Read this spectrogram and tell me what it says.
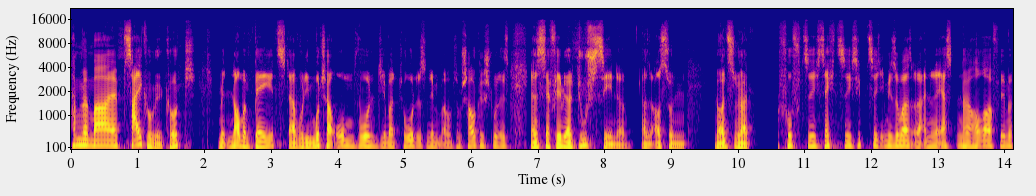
haben wir mal Psycho geguckt mit Norman Bates, da wo die Mutter oben wohnt, die immer tot ist und auf so einem Schaukelstuhl ist. Das ist der Film der Duschszene. Also aus so einem 1950, 60, 70, irgendwie sowas, oder einer der ersten Horrorfilme.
